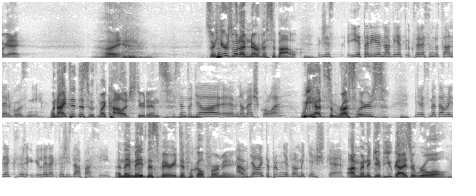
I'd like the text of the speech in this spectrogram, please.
Okay. Hey. So here's what I'm nervous about. Takže je tady jedna věc, o které jsem docela nervózní. When I did this with my college students, Když jsem to dělala eh, na mé škole, we had some wrestlers Měli jsme tam lidé, kteří, lidé, kteří zápasí. And they made this very difficult for me. A udělali to pro mě velmi těžké. I'm going to give you guys a rule.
